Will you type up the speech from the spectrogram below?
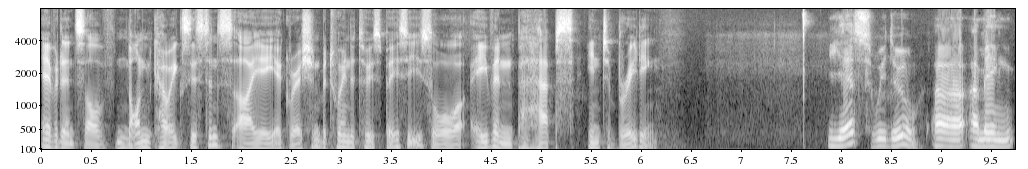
evidence of non-coexistence, i.e., aggression between the two species, or even perhaps interbreeding? Yes, we do. Uh, I mean,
